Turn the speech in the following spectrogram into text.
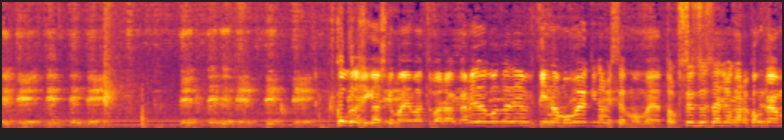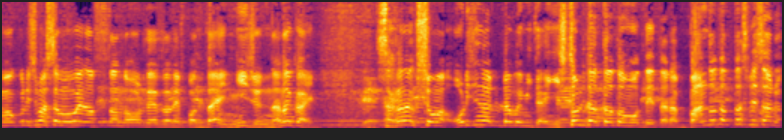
ててててててて福岡市東区前松原上田交差点付近の桃焼きの店桃屋特設スタジオから今回もお送りしました桃屋のおっさんのオールデイズ・ザ・ネッポン第27回。サカナクションはオリジナルラブみたいに一人だったと思っていたらバンドだったスペシャル。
